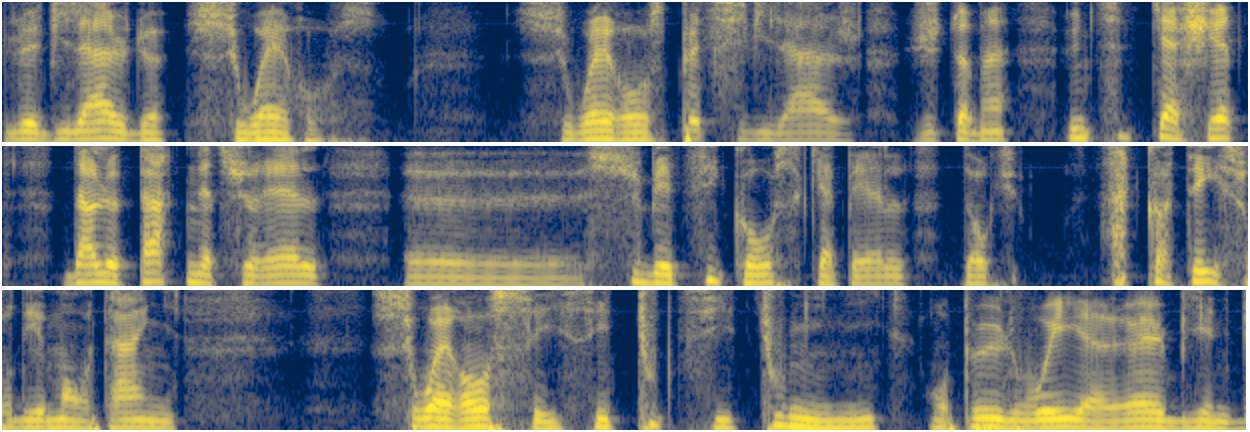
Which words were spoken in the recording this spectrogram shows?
le village de Sueros. Sueros, petit village, justement, une petite cachette dans le parc naturel euh, Subeticos, qu'appelle. Donc, à côté, sur des montagnes. Sueros, c'est tout petit, tout mini. On peut louer un Airbnb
